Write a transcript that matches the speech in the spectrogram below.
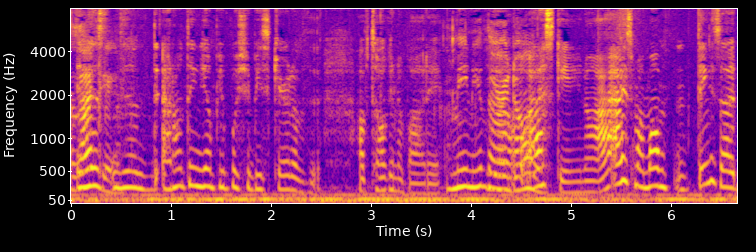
Exactly. you know, I don't think young people should be scared of the, of talking about it. Me neither. You I know, don't. asking. You know, I ask my mom things that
